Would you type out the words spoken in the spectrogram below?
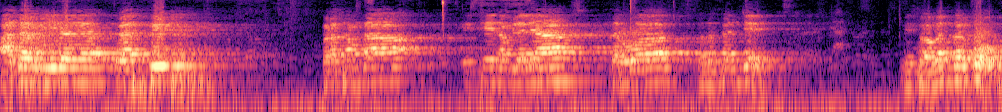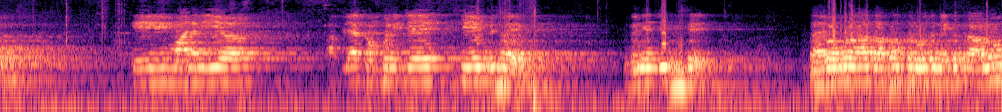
आदरणीय व्यासपीठ प्रथमता इथे जमलेल्या सर्व सदस्यांचे मी स्वागत करतो की माननीय आपल्या कंपनीचे सीएम साहेब गणेशजी भिसे साहेबांमुळे आज आपण सर्वजण एकत्र आलो.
